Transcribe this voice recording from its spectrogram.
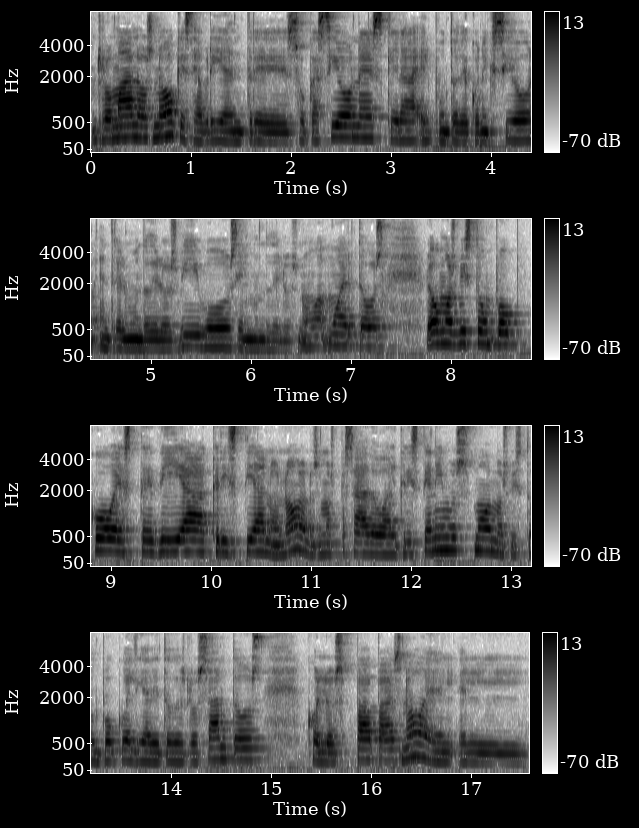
romanos, ¿no? Que se abría en tres ocasiones, que era el punto de conexión entre el mundo de los vivos y el mundo de los muertos. Luego hemos visto un poco este día cristiano, ¿no? Nos hemos pasado al cristianismo, hemos visto un poco el Día de Todos los Santos con los papas, ¿no? el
